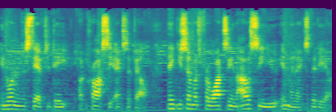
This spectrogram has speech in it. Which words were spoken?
in order to stay up to date across the XFL. Thank you so much for watching, and I will see you in my next video.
